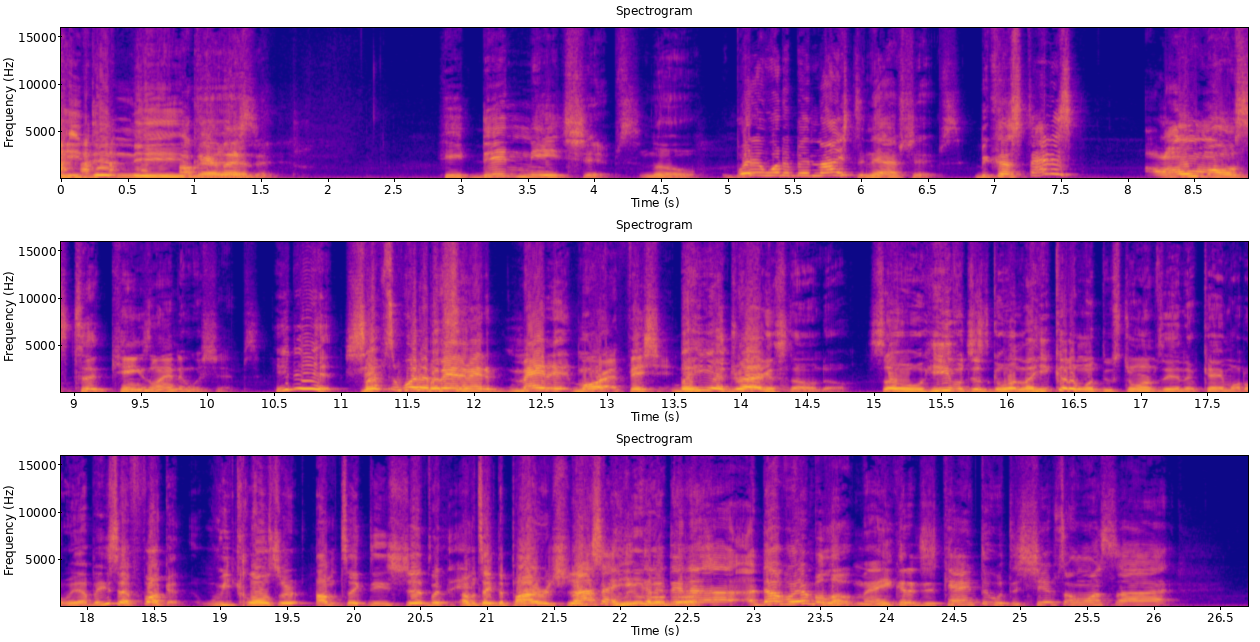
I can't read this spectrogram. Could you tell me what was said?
He didn't need. okay, man. listen. He didn't need ships, No, but it would have been nice to have ships because Stannis almost took King's Landing with ships. he did. Ships would have been made it, made it more efficient. But he had Dragonstone though, so he was just going like he could have went through Storm's End and came all the way up. But he said, "Fuck it, we closer. I'm gonna take these ships. But- I'm gonna take the pirate ships. I say and he could have did a, a double envelope, man. He could have just came through with the ships on one side,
